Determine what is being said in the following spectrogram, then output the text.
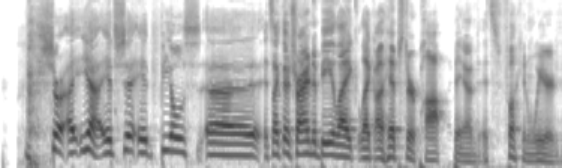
sure? I, yeah, it's it feels uh, It's like they're trying to be like like a hipster pop band. It's fucking weird.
